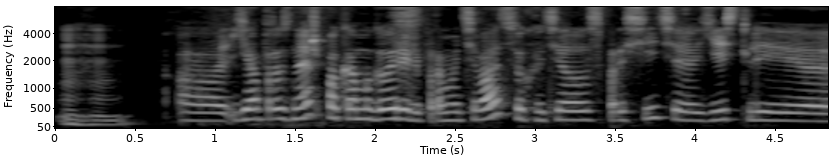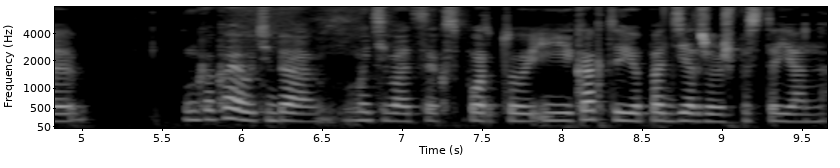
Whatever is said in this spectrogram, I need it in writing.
Угу. Я просто, знаешь, пока мы говорили про мотивацию, хотела спросить, э, есть ли какая у тебя мотивация к спорту и как ты ее поддерживаешь постоянно?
